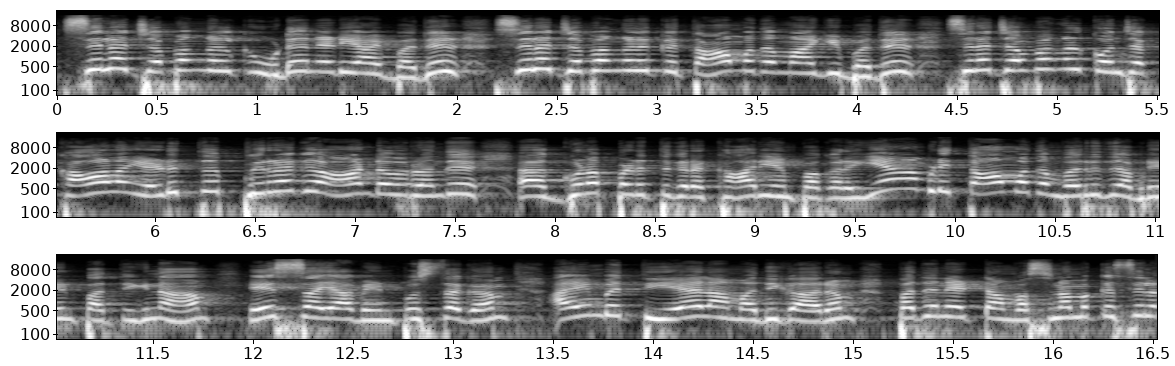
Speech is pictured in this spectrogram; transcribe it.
சில ஜெபங்களுக்கு உடனடியாய் பதில் சில ஜபங்களுக்கு தாமதமாகி பதில் சில ஜெபங்கள் கொஞ்சம் காலம் எடுத்து பிறகு ஆண்டவர் வந்து குணப்படுத்துகிற காரியம் பார்க்குறோம் ஏன் அப்படி தாமதம் வருது அப்படின்னு பார்த்தீங்கன்னா ஏசாயாவின் புஸ்தகம் ஐம்பத்தி ஏழாம் அதிகாரம் பதினெட்டாம் வசனம். நமக்கு சில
